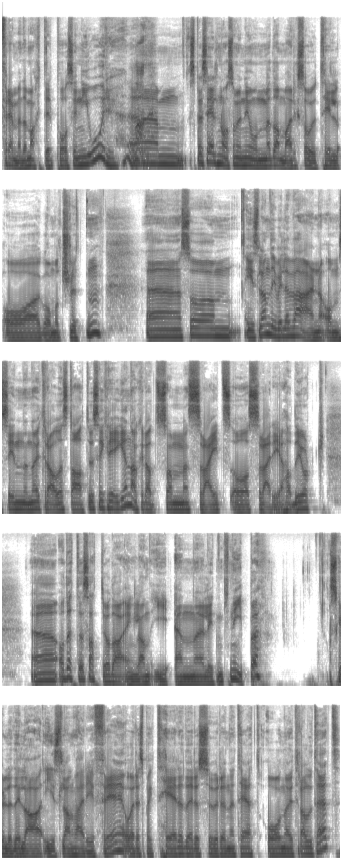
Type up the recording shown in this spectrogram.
fremmede makter på sin jord. Eh, Spesielt nå som unionen med Danmark så ut til å gå mot slutten. Eh, Så mm, Island de ville verne om sin nøytrale status i krigen, akkurat som Sveits og Sverige hadde gjort. Og dette satte jo da England i en liten knipe. Skulle de la Island være i fred og respektere deres suverenitet og nøytralitet?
